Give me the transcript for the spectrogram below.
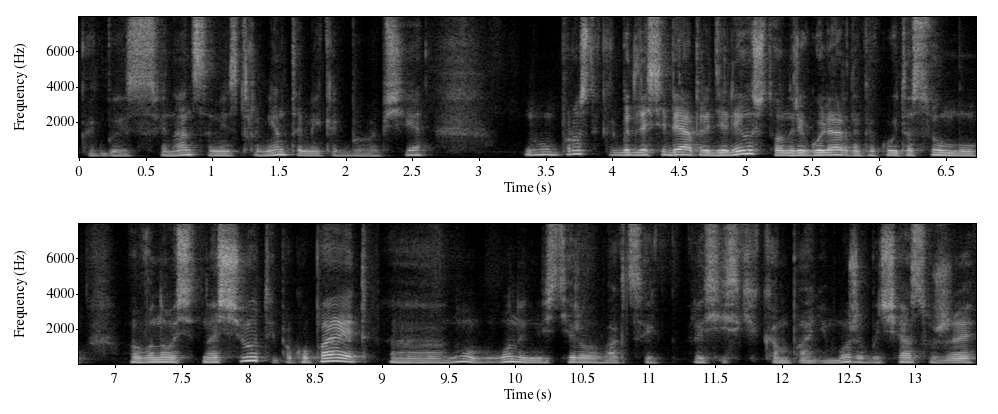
как бы с финансовыми инструментами, как бы вообще ну, просто как бы для себя определил, что он регулярно какую-то сумму выносит на счет и покупает. Э, ну, он инвестировал в акции российских компаний. Может быть, сейчас уже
